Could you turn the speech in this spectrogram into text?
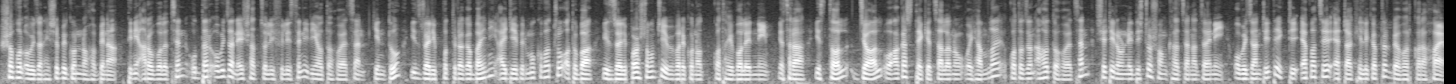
সফল অভিযান হিসেবে গণ্য হবে না। তিনি আরও বলেছেন, উদ্ধার অভিযানে সাতচল্লিশ ফিলিস্তিনি নিহত হয়েছেন। কিন্তু ইসরায়েলি প্রতিরক্ষা বাহিনী আইডিএফ এর মুখপাত্র অথবা ইসরায়েলি পররাষ্ট্রমন্ত্রী এ ব্যাপারে কোনো কথাই বলেননি। এছাড়া স্থল, জল ও আকাশ থেকে চালানো ওই হামলায় কতজন আহত হয়েছেন সেটির নির্দিষ্ট সংখ্যা জানা যায়নি। অভিযানটিতে একটি অ্যাপাচে অ্যাটাক হেলিকপ্টার ব্যবহার করা হয়।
